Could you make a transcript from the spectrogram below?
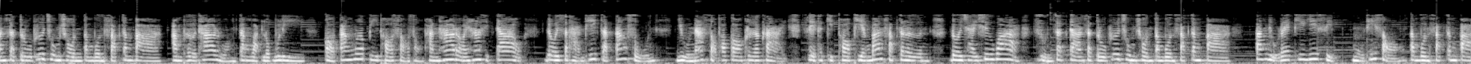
การศัตรูพืชชุมชนตำบลทรัพย์จำปาอำเภอท่าหลวง จังหวัดลบบุรี ก่อตั้งเมื่อปี พศ 2559 โดยสถานที่จัดตั้งศูนย์ อยู่ณสพกเครือข่าย เศรษฐกิจพอเพียงบ้านทรัพย์เจริญ โดยใช้ชื่อว่า ศูนย์จัดการศัตรูพืชชุมชนตำบลทรัพย์จำปา ตั้งอยู่เลขที่ 20 หมู่ที่ 2 ตำบลทรัพย์จำปา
